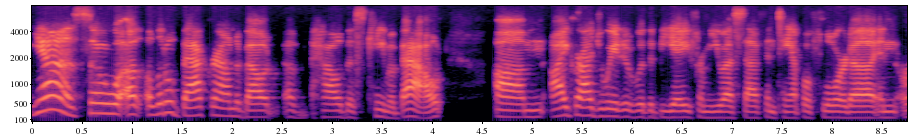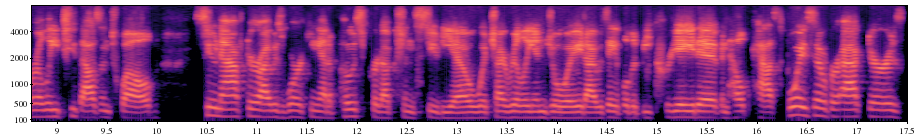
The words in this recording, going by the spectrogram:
Yeah, so a, a little background about uh, how this came about. Um, I graduated with a BA from USF in Tampa, Florida in early 2012 soon after i was working at a post-production studio which i really enjoyed. I was able to be creative and help cast voiceover actors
